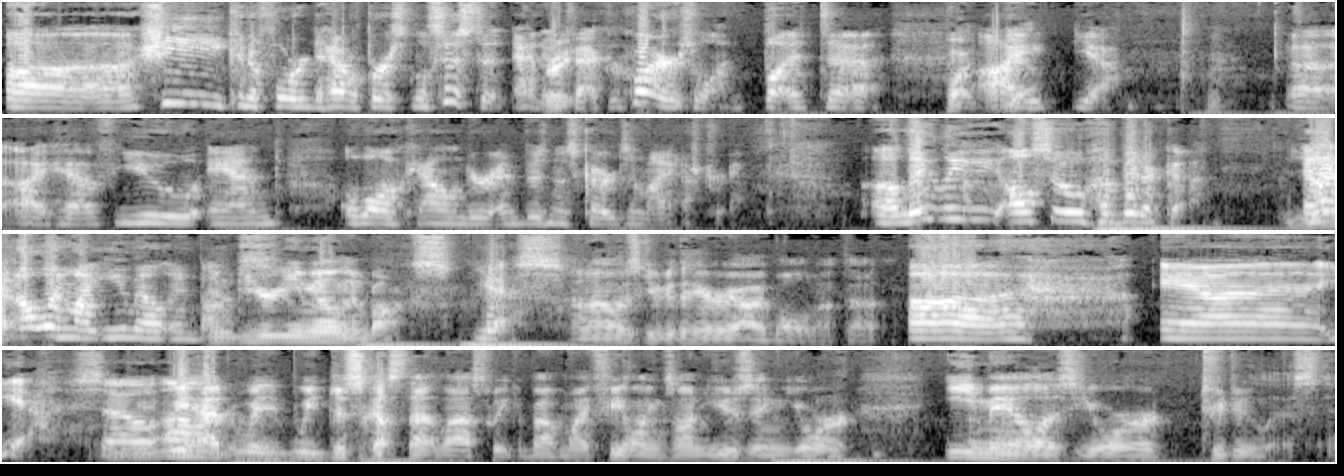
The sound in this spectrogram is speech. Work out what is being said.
Uh, she can afford to have a personal assistant, and in Right. fact requires one. But, uh, But I, yeah. yeah. Uh, I have you and a wall calendar and business cards in my ashtray. Uh, lately, also Habitica. And I, Yeah. oh, in my email inbox. your email inbox, yes. and I always give you the hairy eyeball about that. Uh, and yeah, so we, we um, had we, we discussed that last week about my feelings on using your email as your to-do list.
